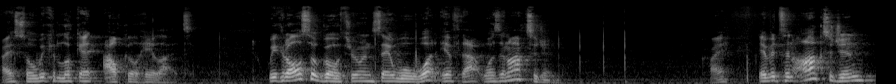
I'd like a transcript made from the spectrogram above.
Right? So we could look at alkyl halides. We could also go through and say, well, what if that was an oxygen? Right? If it's an oxygen,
